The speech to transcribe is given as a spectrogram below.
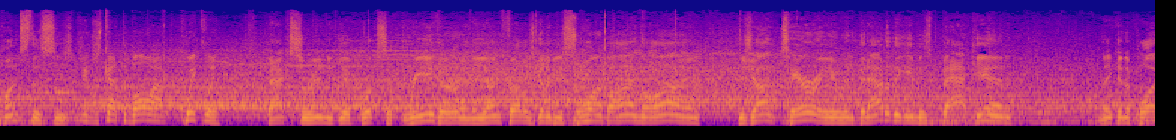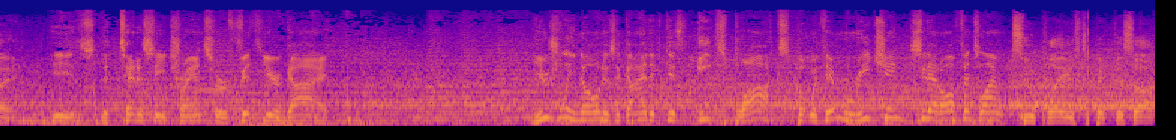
punts this season. He just got the ball out quickly. Backs are in to give Brooks a breather, and the young fellow's going to be swarmed behind the line. Da'Jon Terry, who had been out of the game, is back in, making the play. He's the Tennessee transfer, fifth-year guy. Usually known as a guy that just eats blocks, but with them reaching, see that offense line? Two plays to pick this up.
